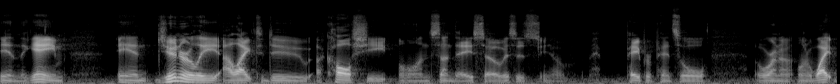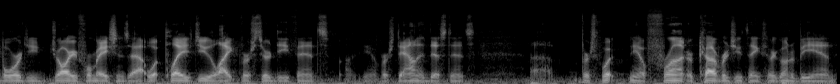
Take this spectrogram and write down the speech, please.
in the game. And generally, I like to do a call sheet on Sunday. So this is you know paper, pencil, or on a, on a whiteboard. You draw your formations out. What plays do you like versus their defense? You know, versus down and distance, uh, versus what you know front or coverage you think they're going to be in,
